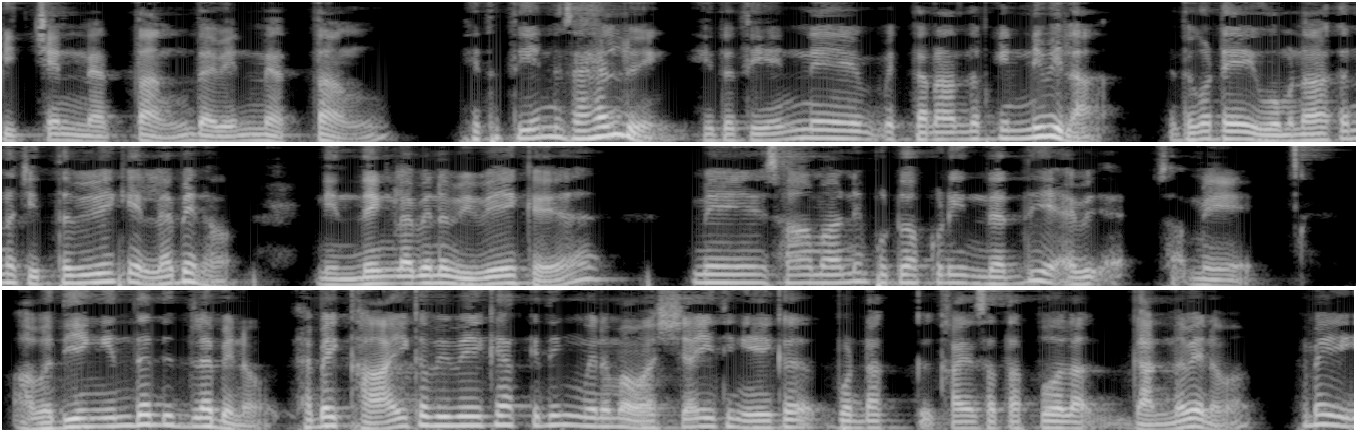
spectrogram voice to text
පිච්චෙන්නේ නැත්තම්, දැවෙන්නේ නැත්තම් හිත තියෙන්නේ සැහැල්ලුවෙන්. හිත තියෙන්නේ මෙතරම්දමකින් නිවිලා. එතකොට ඒ වමනා කරන චිත්ත විවේකයෙන් ලැබෙනවා. නින්දෙන් ලැබෙන විවේකය මේ සාමාන්‍ය පුටුවක් උඩින් ඉඳද්දී මේ අවදියෙන් ඉඳද්දි ලැබෙනවා. හැබැයි කායික විවේකයක් ඉතින් වෙනම අවශ්‍යයි. ඉතින් ඒක පොඩ්ඩක් කය සතප්පවල ගන්න වෙනවා. හැබැයි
